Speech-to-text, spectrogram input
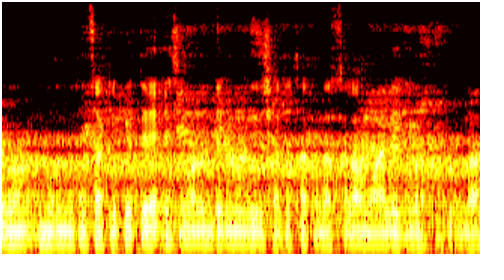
এবং নতুন নতুন চাকরি পেতে এসএম অনলাইন টেকনোলজির সাথে থাকুন। আসসালামু আলাইকুম রহমতুল্লাহ।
